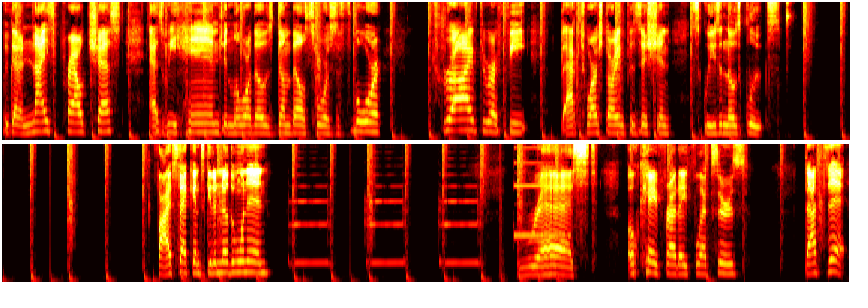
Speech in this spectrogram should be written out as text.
We've got a nice proud chest as we hinge and lower those dumbbells towards the floor. Drive through our feet back to our starting position, squeezing those glutes. Five seconds, get another one in. Rest. Okay, Friday Flexers. That's it.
